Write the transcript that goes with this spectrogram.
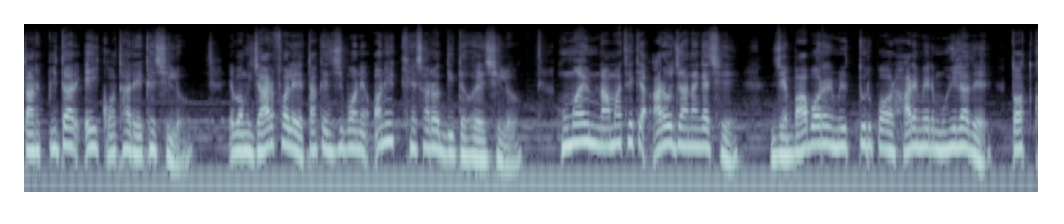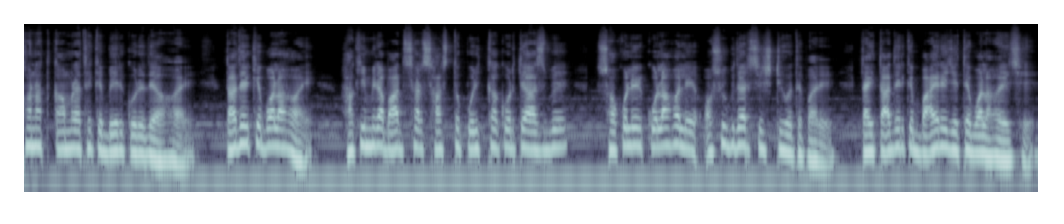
তার পিতার এই কথা রেখেছিল এবং যার ফলে তাকে জীবনে অনেক খেসারত দিতে হয়েছিল। হুমায়ুন নামা থেকে আরও জানা গেছে যে বাবরের মৃত্যুর পর হারেমের মহিলাদের তৎক্ষণাৎ কামরা থেকে বের করে দেওয়া হয়। তাদেরকে বলা হয়, হাকিমরা বাদশার স্বাস্থ্য পরীক্ষা করতে আসবে। সকলের কোলাহলে অসুবিধার সৃষ্টি হতে পারে। তাই তাদেরকে বাইরে যেতে বলা হয়েছে।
